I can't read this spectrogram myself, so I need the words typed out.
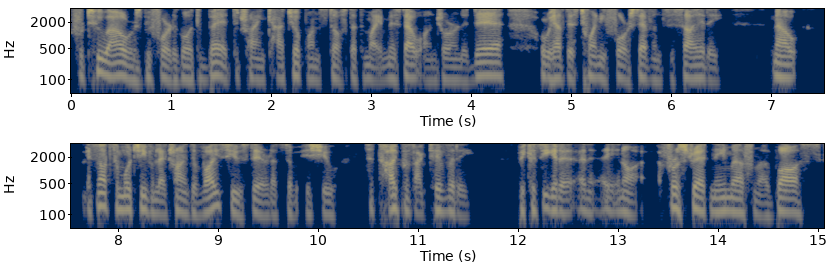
for two hours before they go to bed to try and catch up on stuff that they might have missed out on during the day, or we have this 24 7 society. Now, it's not so much even electronic device use there that's the issue, it's a type of activity because you get a, a, you know a frustrating email from a boss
